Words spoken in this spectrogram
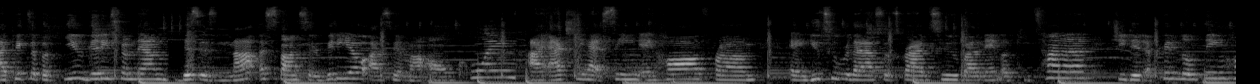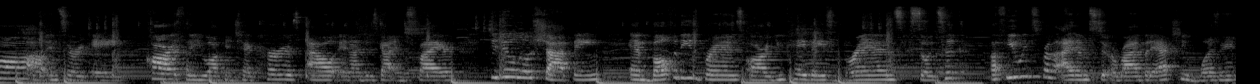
I picked up a few goodies from them. This is not a sponsored video. I spent my own coin. I actually had seen a haul from a YouTuber that I subscribe to by the name of Kitana. She did a pretty little thing haul. I'll insert a card so you all can check hers out and I just got inspired to do a little shopping and both of these brands are UK based brands so it took a few weeks for the items to arrive but it actually wasn't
